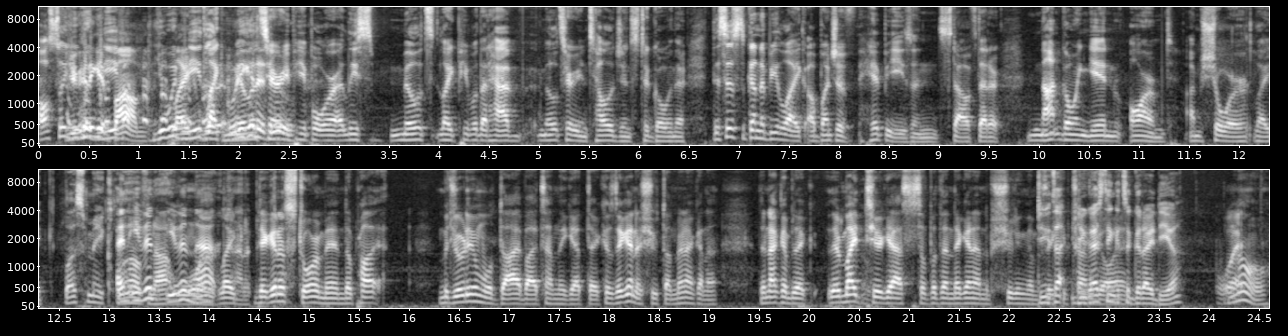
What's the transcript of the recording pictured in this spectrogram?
Also, You're you gonna get need, bombed. You would Like, need like what are you gonna military do? people, or at least mili- like people that have military intelligence to go in there. This is gonna be like a bunch of hippies and stuff that are not going in armed. I'm sure. Like Let's make love, and even not even war that like kinda they're gonna storm in they'll probably majority of them will die by the time they get there because they're gonna shoot them they're not gonna they're not gonna be like there might tear gas and stuff but then they're gonna end up shooting them do you, th- do you guys go think it's a good idea? What? No.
